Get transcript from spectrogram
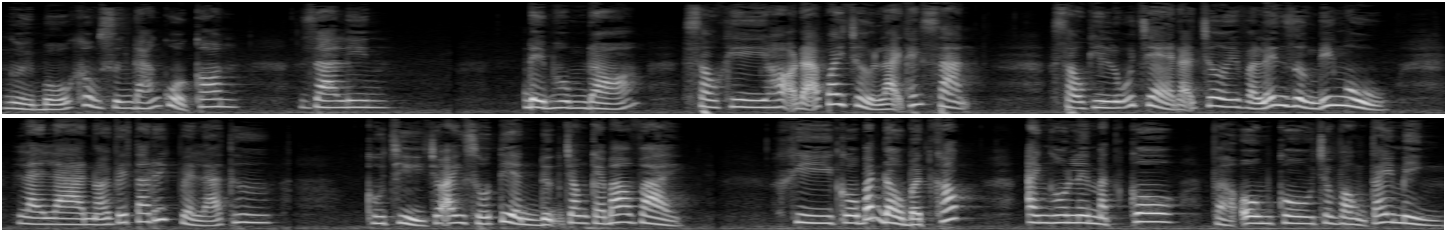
Người bố không xứng đáng của con. Gia Linh Đêm hôm đó, sau khi họ đã quay trở lại khách sạn, sau khi lũ trẻ đã chơi và lên giường đi ngủ, Lai La nói với Tarik về lá thư. Cô chỉ cho anh số tiền đựng trong cái bao vải. Khi cô bắt đầu bật khóc, anh hôn lên mặt cô và ôm cô trong vòng tay mình.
